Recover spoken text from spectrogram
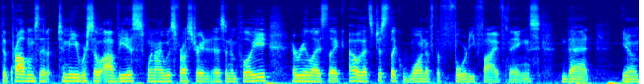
the problems that to me were so obvious when I was frustrated as an employee, I realized like, oh, that's just like one of the 45 things that, you know,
